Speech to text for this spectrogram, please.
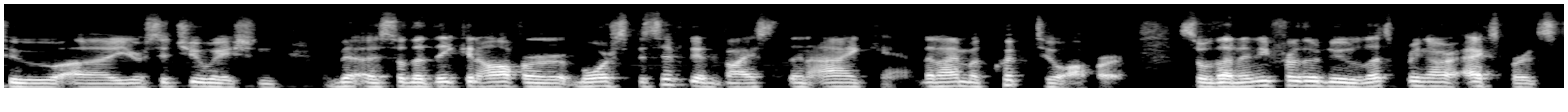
to uh, your situation, uh, so that they can offer more specific advice than I can, that I'm equipped to offer. So without any further ado, let's bring our experts.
